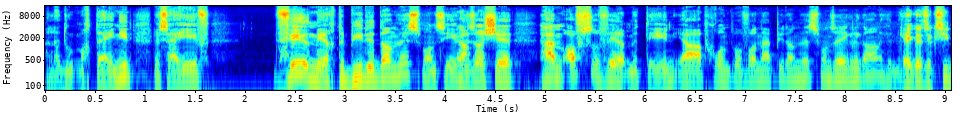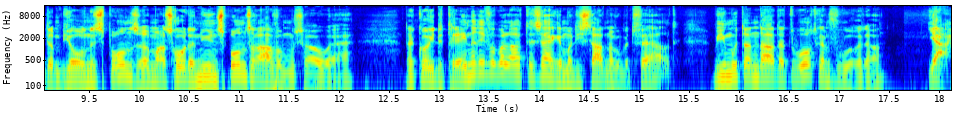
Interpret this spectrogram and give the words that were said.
En dat doet Martijn niet. Dus hij heeft veel meer te bieden dan Wismans heeft. Ja. Dus als je hem afserveert meteen, ja, op grond waarvan heb je dan Wismans eigenlijk aangenomen? Kijk, als ik zie dat Bjorn een sponsor, maar als Roda nu een sponsoravond moest houden, hè, dan kon je de trainer even wel laten zeggen, maar die staat nog op het veld. Wie moet dan daar dat woord gaan voeren dan? Ja,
